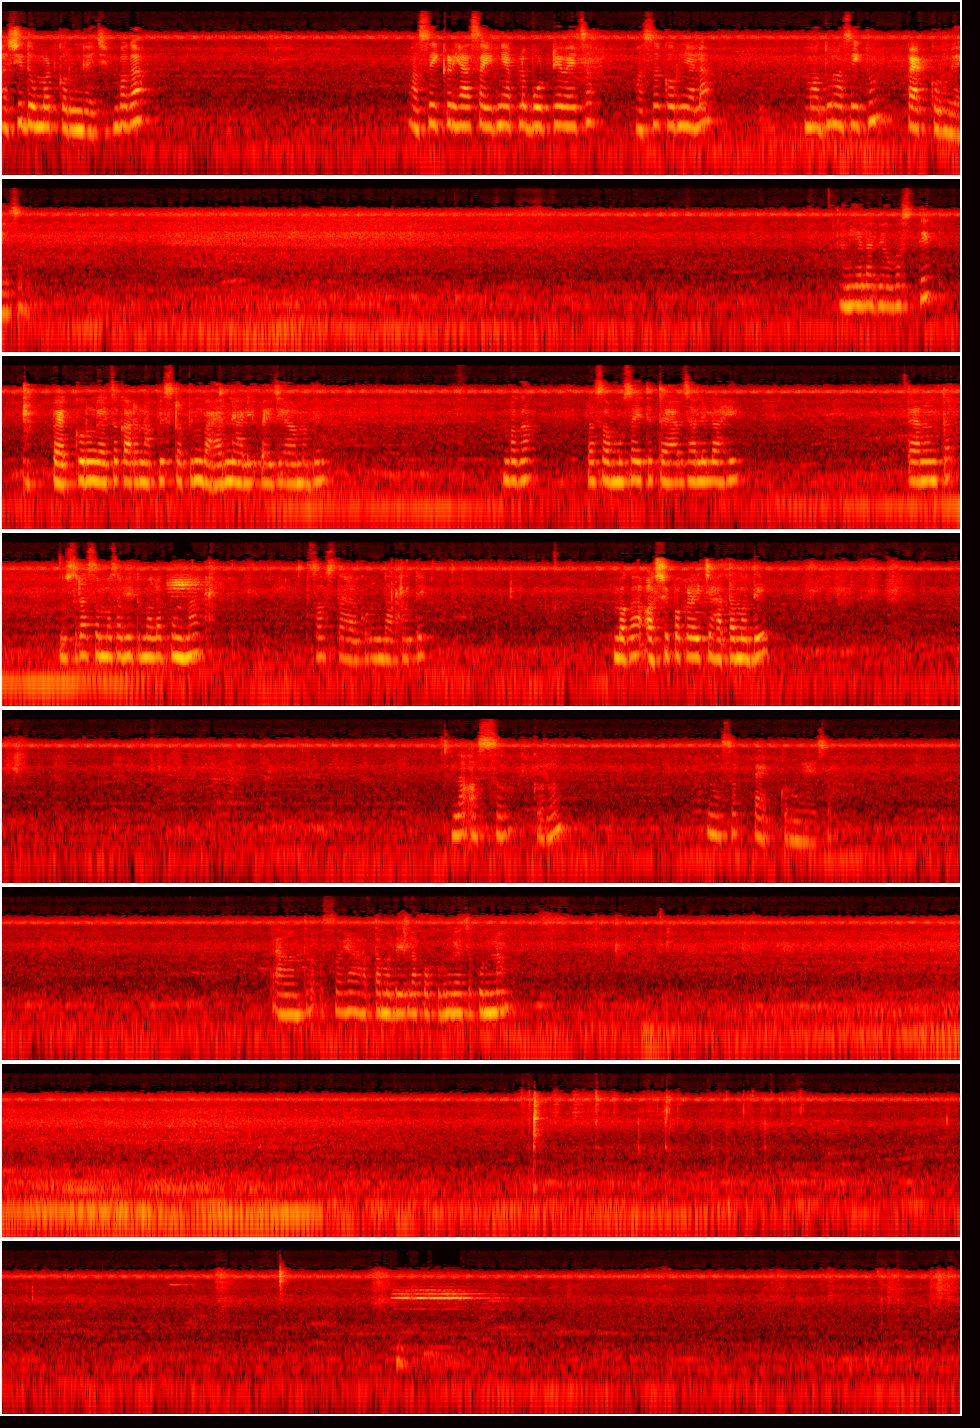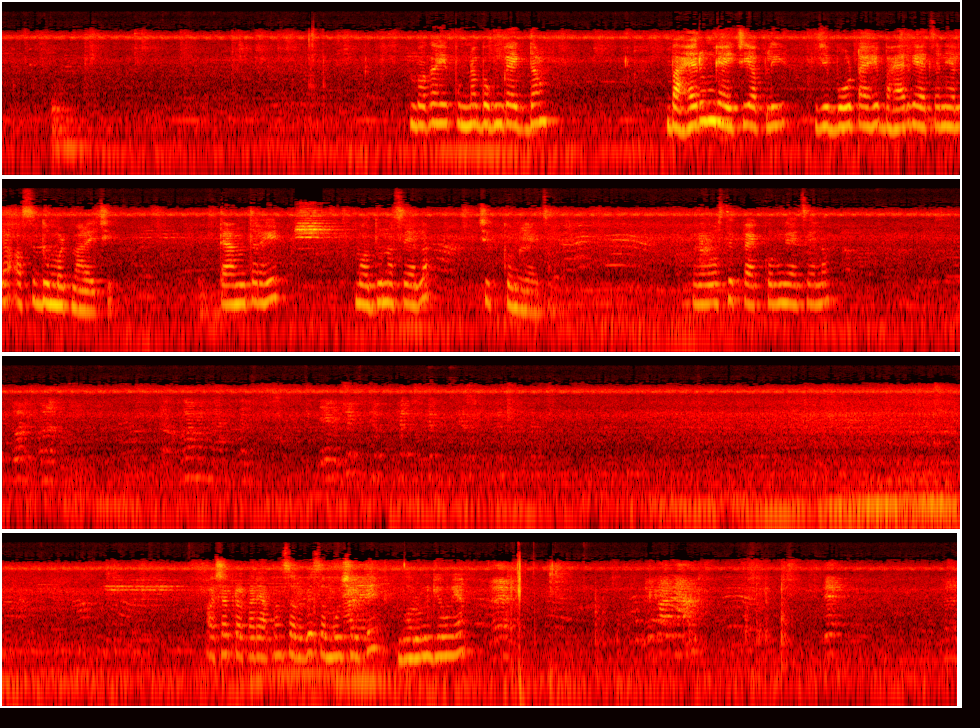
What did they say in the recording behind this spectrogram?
अशी दोमट करून घ्यायची. बघा. असं इकडे ह्या साईडने आपलं बोट ठेवायचं. असं करून याला मधून असं इथून पॅक करून घ्यायचं. आणि याला व्यवस्थित पॅक करून घ्यायचं कारण आपली स्टफिंग बाहेर नाही आली पाहिजे यामध्ये. बघा आपला समोसा इथे तयार झालेला आहे. त्यानंतर दुसरा समोसा मी तुम्हाला पुन्हा तसाच तयार करून दाखवते. बघा असे पकडायचे हातामध्ये. ला असं करून असं पॅक करून घ्यायचं. त्यानंतर असं ह्या हातामध्ये याला पकडून घ्यायचं पुन्हा. बघा हे पुन्हा बघून का एकदम बाहेरून घ्यायची आपली जी बोट आहे बाहेर घ्यायचं आणि याला असं दुमट मारायची. त्यानंतर हे मधून असं याला चिटकून घ्यायचं. व्यवस्थित पॅक करून घ्यायचं याला. अशा प्रकारे आपण सर्व समोसे इथे भरून घेऊया.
